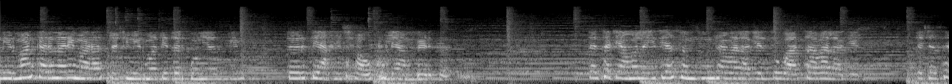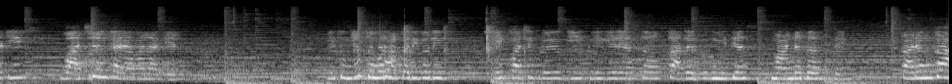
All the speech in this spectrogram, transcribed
निर्माण करणारे महाराष्ट्राची निर्माते जर कोणी असतील तर ते आहेत शाहू फुले आंबेडकर. त्यासाठी आम्हाला इतिहास समजून घ्यावा लागेल तो वाचावा लागेल. त्याच्यासाठी वाचन करावं लागेल. मी तुमच्यासमोर हा कधी कधी एक वाचे प्रयोग गीत वगैरे असं सादर करून इतिहास मांडत असते. कारण का?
